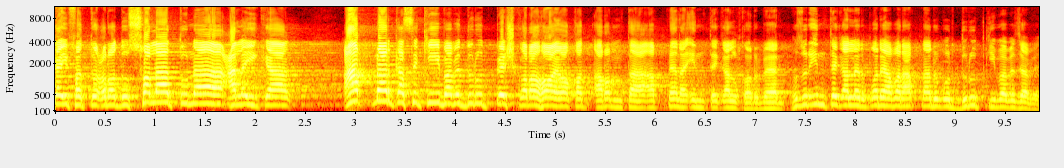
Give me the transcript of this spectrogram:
কাইফা তুরাদু সালাতুনা আলাইকা? আপনার কাছে কীভাবে দুরুদ পেশ করা হয়? অকত আরমতা, আপনারা ইন্তেকাল করবেন। হুজুর, ইন্তেকালের পরে আবার আপনার উপর দুরুদ কীভাবে যাবে?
